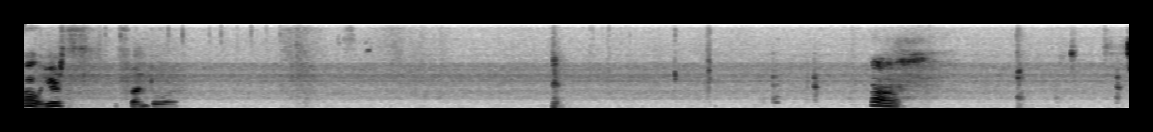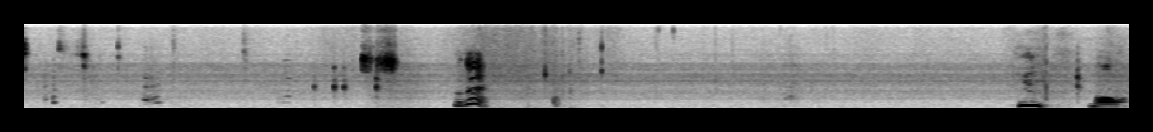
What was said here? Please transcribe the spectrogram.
Oh, here's the front door. Ah. Okay. Hmm. Mall.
